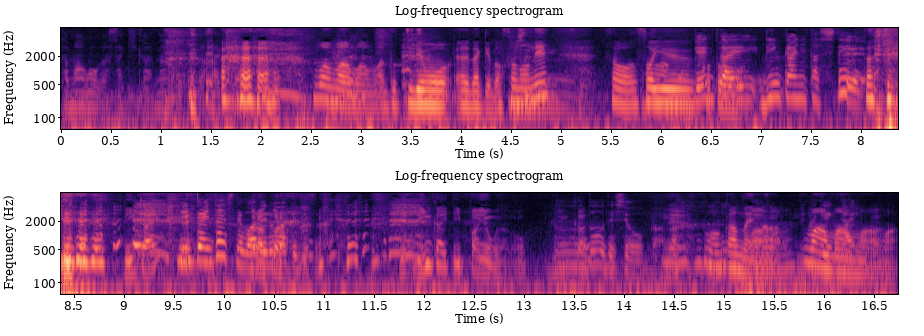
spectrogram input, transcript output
卵が先かなんとかが先か まあまあまあまあどっちでもあれだけどそのねそう。そういう限ことを。界臨界に達して。臨界？臨界に達して割れるわけですね。え臨界って一般用語なの？うんどうでしょうか、ね。わかんないな。まあまあね。まあまあ限界まあ。まあ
